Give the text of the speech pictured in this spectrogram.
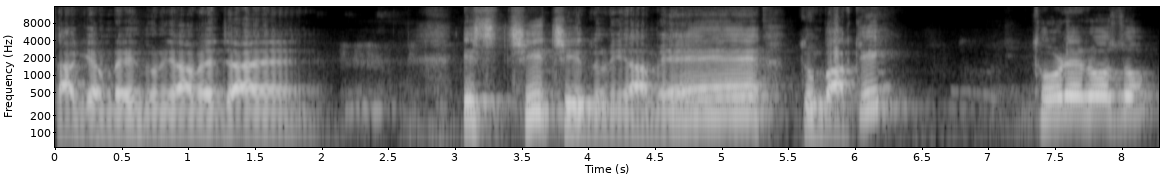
ताकि हम नई दुनिया में जाएँ। इस छी छी दुनिया में तुम बाकी थोड़े रोज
